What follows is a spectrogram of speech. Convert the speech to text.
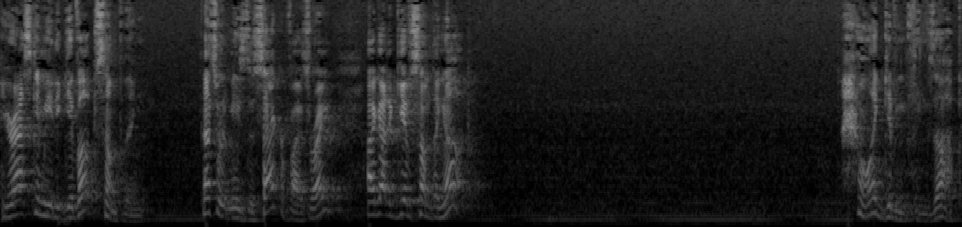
you're asking me to give up something. That's what it means to sacrifice, right? I got to give something up. I don't like giving things up.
